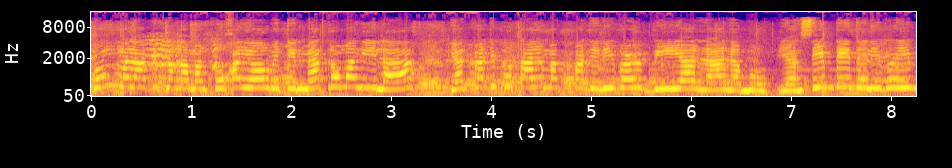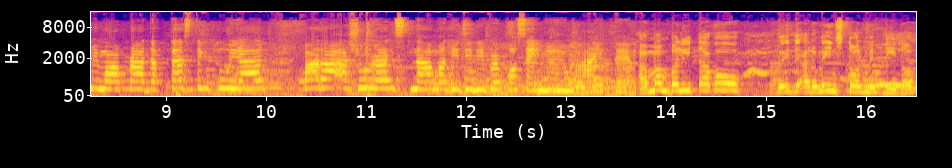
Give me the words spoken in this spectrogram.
Kung malapit lang naman po kayo within Metro Manila, yan pwede po tayo magpa-deliver via Lala Move. Yan, same day delivery, may mga product testing po yan para assurance na madi-deliver po sa inyo yung item. Ah, ma'am, balita ko, pwede, ano, may installment dito?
